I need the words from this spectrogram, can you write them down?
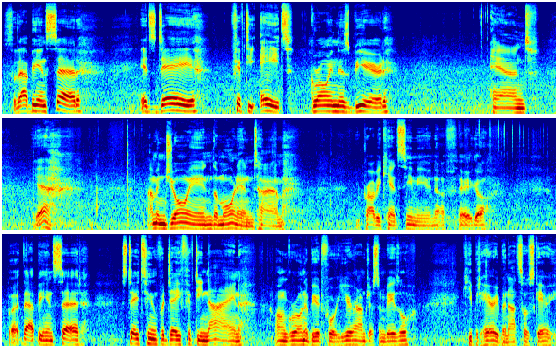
So that being said, it's day 58 growing this beard. And yeah, I'm enjoying the morning time you probably can't see me enough. There you go. But that being said, stay tuned for day 59 on Growing a Beard for a Year. I'm Justin Basl. Keep it hairy, but not so scary.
